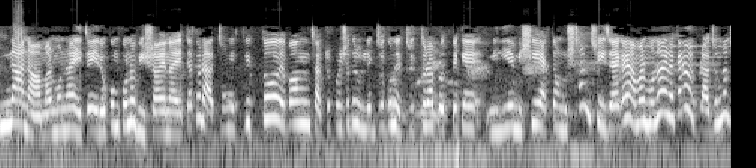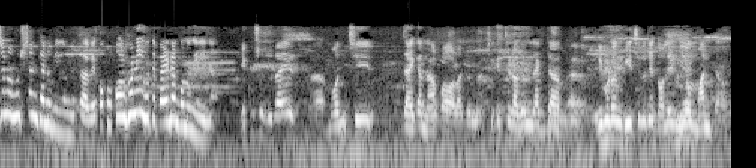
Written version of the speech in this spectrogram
না না আমার মনে হয় এটা এরকম কোনো বিষয় না। এটা তো রাজ্য নেতৃত্ব এবং ছাত্র পরিষদের উল্লেখযোগ্য নেতৃত্বরা প্রত্যেকে মিলিয়ে মিশিয়ে একটা অনুষ্ঠান সেই জায়গায় আমার মনে হয় না কেন রাজন্যার জন্য অনুষ্ঠান কেন বিলম্বিত হবে? কখ- কখনোই হতে পারে না কোনোদিনই না। একুশে জুলাইয়ের মঞ্চে জায়গা না পাওয়া রাজন্য সেক্ষেত্রে রাজন্য একটা নিবেদন দিয়েছিল যে দলের নিয়ম মানতে হবে।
